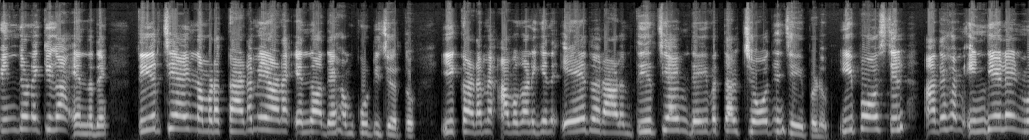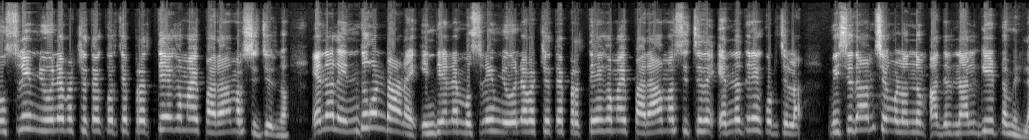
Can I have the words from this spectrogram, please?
പിന്തുണയ്ക്കുക എന്നത് തീർച്ചയായും നമ്മുടെ കടമയാണ് എന്നും അദ്ദേഹം കൂട്ടിച്ചേർത്തു. ഈ കടമ അവഗണിക്കുന്ന ഏതൊരാളും തീർച്ചയായും ദൈവത്താൽ ചോദ്യം ചെയ്യപ്പെടും. ഈ പോസ്റ്റിൽ അദ്ദേഹം ഇന്ത്യയിലെ മുസ്ലിം ന്യൂനപക്ഷത്തെ കുറിച്ച് പ്രത്യേകമായി പരാമർശിച്ചിരുന്നു. എന്നാൽ എന്തുകൊണ്ടാണ് ഇന്ത്യയിലെ മുസ്ലിം ന്യൂനപക്ഷത്തെ പ്രത്യേകമായി പരാമർശിച്ചത് എന്നതിനെ കുറിച്ചുള്ള വിശദാംശങ്ങളൊന്നും അതിൽ നൽകിയിട്ടുമില്ല.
